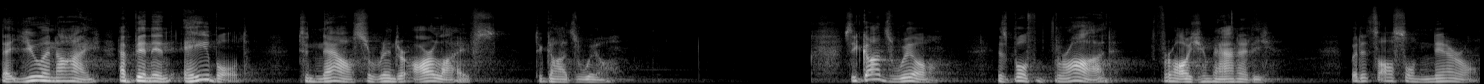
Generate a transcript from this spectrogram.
that you and I have been enabled to now surrender our lives to God's will. See, God's will is both broad for all humanity, but it's also narrow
